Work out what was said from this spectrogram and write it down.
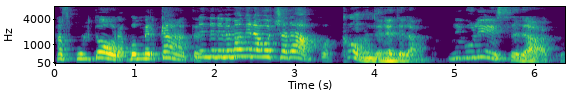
a spultora, a buon mercato. Non te ne manca una goccia d'acqua. Come non tenete l'acqua? Ne voleste l'acqua?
